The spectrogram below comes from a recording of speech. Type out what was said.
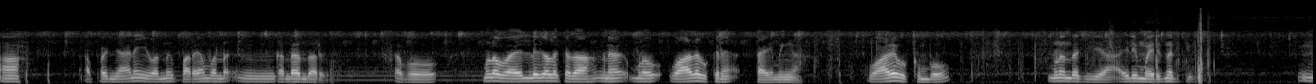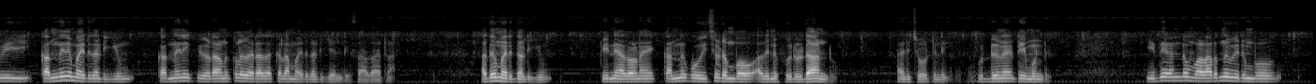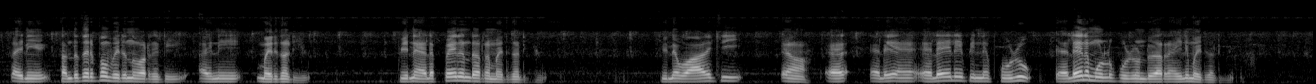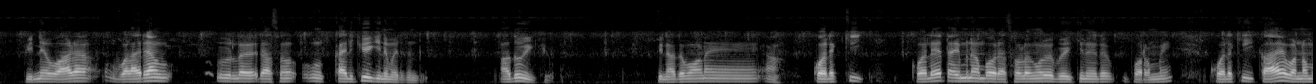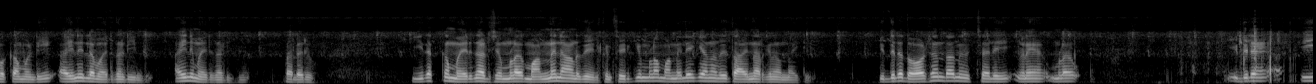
ആ. അപ്പം ഞാനേ വന്ന് പറയാൻ പണ്ട കണ്ടതെന്താ അറിയോ? അപ്പോൾ നമ്മളെ വയലുകളൊക്കെ ഇതാ അങ്ങനെ നമ്മൾ വാഴ വെക്കുന്ന ടൈമിങ്ങാണ് വാഴ വെക്കുമ്പോൾ നമ്മളെന്താ ചെയ്യുക അതിൽ മരുന്നടിക്കും. ഈ കന്നിന് മരുന്നടിക്കും. കന്നിന് കീടാണുക്കൾ വരാതൊക്കെ മരുന്നടിക്കലുണ്ട് സാധാരണ. അത് മരുന്നടിക്കും. പിന്നെ അതോടെ കന്ന് കുഴിച്ചിടുമ്പോൾ അതിന് ഫുരുടാണ്ട് അതിന് ചോട്ടിൽ ഫുഡിന് ടീമുണ്ട്. ഇത് രണ്ടും വളർന്നു വരുമ്പോൾ അതിന് തണ്ടുതെരുപ്പം വരും എന്ന് പറഞ്ഞിട്ട് അതിന് മരുന്നടിക്കും. പിന്നെ ഇലപ്പേനുണ്ട് പറഞ്ഞ മരുന്നടിക്കും. പിന്നെ വാഴയ്ക്ക് ആ ഇല ഇലയിൽ പിന്നെ പുഴു ഇലേന്റെ മുകളിൽ പുഴു ഉണ്ട് പറഞ്ഞാൽ അതിന് മരുന്നടിക്കും. പിന്നെ വാഴ വളരാൻ ഉള്ള രസം കലക്കി വയ്ക്കുന്ന മരുന്നുണ്ട്. അത് ഒഴിക്കും. പിന്നെ അതുപോലെ ആ കൊലക്കി. കൊല ടൈമിനാകുമ്പോൾ രസവളങ്ങൾ ഉപയോഗിക്കുന്നതിന് പുറമെ കൊലക്കി കായ വണ്ണം വെക്കാൻ വേണ്ടി അതിനുള്ള മരുന്നടിയുണ്ട്. അതിന് മരുന്നടിക്കും പലരും. ഇതൊക്കെ മരുന്നടിച്ച് നമ്മളെ മണ്ണിനാണ് ഇത് ഇരിക്കുന്നത്. ശരിക്കും നമ്മളെ മണ്ണിലേക്കാണ് ഇത് താഴ്ന്നിറങ്ങുന്നത് നന്നായിട്ട്. ഇതിന്റെ ദോഷം എന്താണെന്ന് വെച്ചാൽ ഇങ്ങനെ നമ്മളെ ഇതിലെ ഈ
